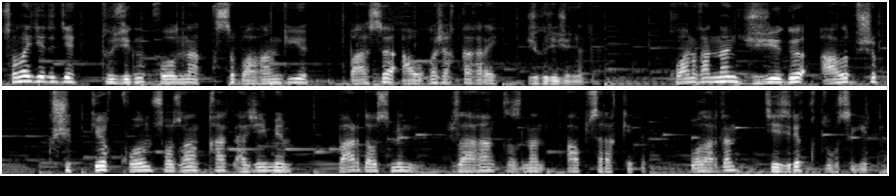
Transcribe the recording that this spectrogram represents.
Солай деді де тузигін қолына қысып алған күйі басы ауға жаққа қарай жүгіре жөнелді. Қуанғаннан жүрегі алып ұшып күшікке қолын созған қарт әжей мен бар даусымен жылаған қызынан алыпсырақ кетіп олардан тезірек құтылғысы келді.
